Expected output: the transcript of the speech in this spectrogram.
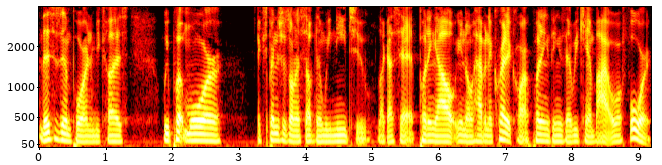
This is important because we put more expenditures on ourselves than we need to. Like I said, putting out, you know, having a credit card, putting things that we can't buy or afford.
